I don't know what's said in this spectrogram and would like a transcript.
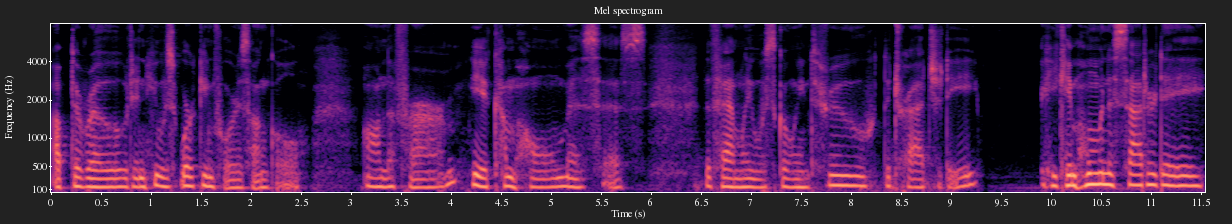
up the road and he was working for his uncle on the farm. He had come home as, as the family was going through the tragedy. He came home on a Saturday.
